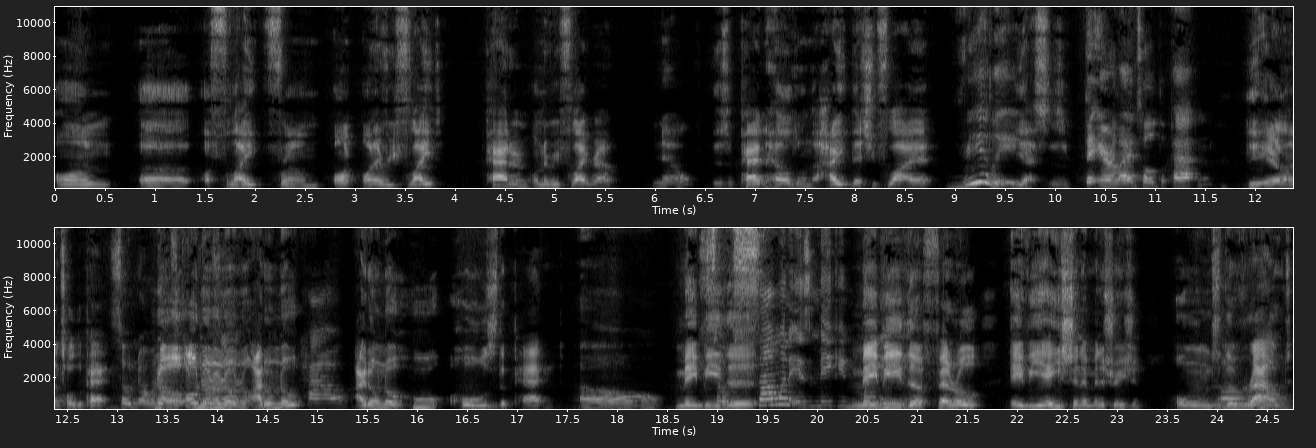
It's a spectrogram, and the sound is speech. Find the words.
on uh, a flight from on, on every flight pattern on every flight route? No. There's a patent held on the height that you fly at. Really? Yes, a, The airlines hold the patent. The airlines hold the patent. So no one no, else oh no, no, no, no. I don't know. How? I don't know who holds the patent. Oh. Maybe so the someone is making money. maybe the Federal Aviation Administration owns the oh. route,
